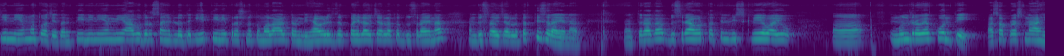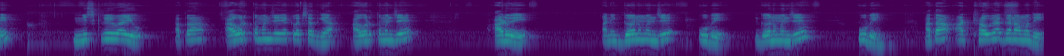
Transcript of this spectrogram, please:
तीन नियम महत्त्वाचे आहेत. आणि तिन्ही नियम मी अगोदर सांगितलं होतं की हे तिन्ही प्रश्न तुम्हाला अल्टरनेट ह्यावेळेस जर पहिला विचारला तर दुसरा येणार आणि दुसरा विचारला तर तिसरा येणार. तर आता दुसऱ्या आवर्तातील निष्क्रिय वायू मूलद्रव्य कोणते? असा प्रश्न आहे. निष्क्रिय वायू आता आवर्त म्हणजे एक लक्षात घ्या. आवर्त म्हणजे आडवे आणि गण म्हणजे उभे. गण म्हणजे उभे. आता अठराव्या गणामध्ये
